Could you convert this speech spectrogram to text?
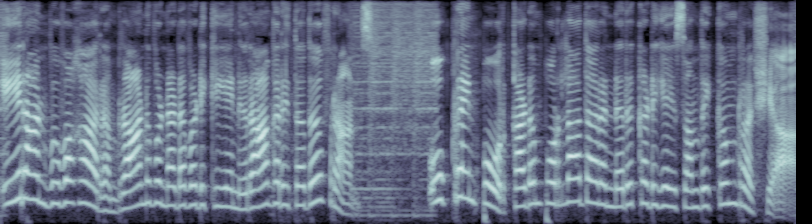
ஈரான் விவகாரம் ராணுவ நடவடிக்கையை நிராகரித்தது பிரான்ஸ். உக்ரைன் போர் கடும் பொருளாதார நெருக்கடியை சந்திக்கும் ரஷ்யா.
